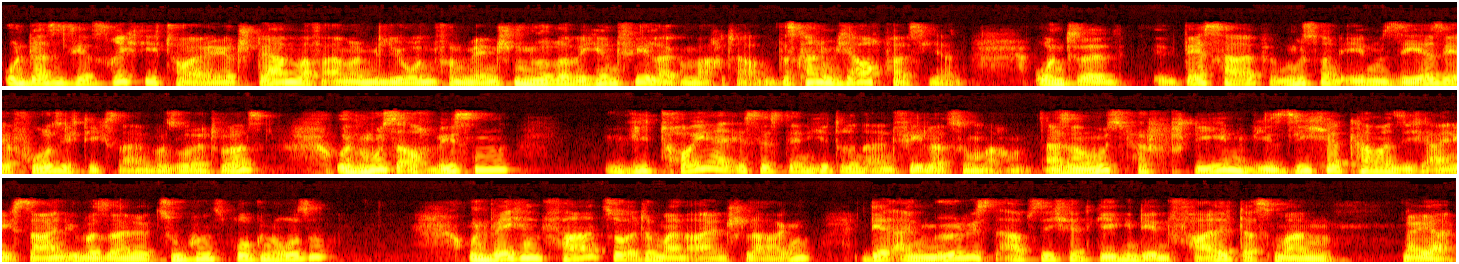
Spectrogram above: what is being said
und das ist jetzt richtig teuer. Jetzt sterben auf einmal Millionen von Menschen, nur weil wir hier einen Fehler gemacht haben. Das kann nämlich auch passieren. Und äh, deshalb muss man eben sehr, sehr vorsichtig sein bei so etwas und muss auch wissen, wie teuer ist es denn hier drin, einen Fehler zu machen? Also man muss verstehen, wie sicher kann man sich eigentlich sein über seine Zukunftsprognose und welchen Pfad sollte man einschlagen, der einen möglichst absichert gegen den Fall, dass man naja,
